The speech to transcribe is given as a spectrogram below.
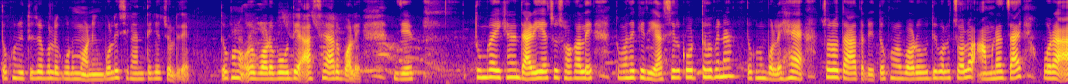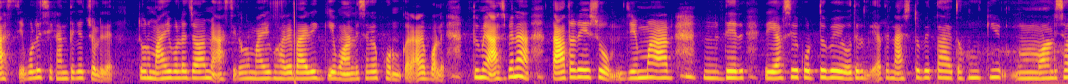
তখন ঋতুজা বলে, গুড মর্নিং, বলে সেখান থেকে চলে যায়। তখন ওর বড় বৌদি আসে আর বলে যে তোমরা এখানে দাঁড়িয়ে আছো সকালে, তোমাদেরকে রিহার্সেল করতে হবে না? তখন বলে হ্যাঁ চলো তাড়াতাড়ি। তখন বড় বৌদি বলে, চলো, আমরা যাই, ওরা আসছে। বলে সেখান থেকে চলে যায়। তখন মাহি বলে, যাও, আমি আসছি। তখন মাহি ঘরে বাইরে গিয়ে মনালিসাকে ফোন করে আর বলে, তুমি আসবে না? তাড়াতাড়ি এসো। জেম্মা আর রিহার্সেল করতে হবে, ওদের এত নাচতে হবে তাই তখন কি মনালিসা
